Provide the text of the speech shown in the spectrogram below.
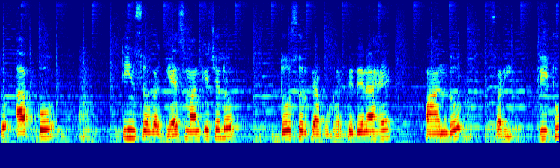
तो आपको 300 का गैस मान के चलो, दो सौ रुपये आपको घर पे देना है, पाँच दो, सॉरी, थ्री टू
